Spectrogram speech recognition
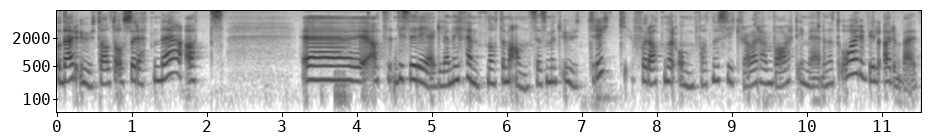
Og der uttalte også retten det at eh, at disse reglene i 15.8 må anses som et uttrykk for at når omfattende sykefravær har vart i mer enn et år, vil arbeid,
